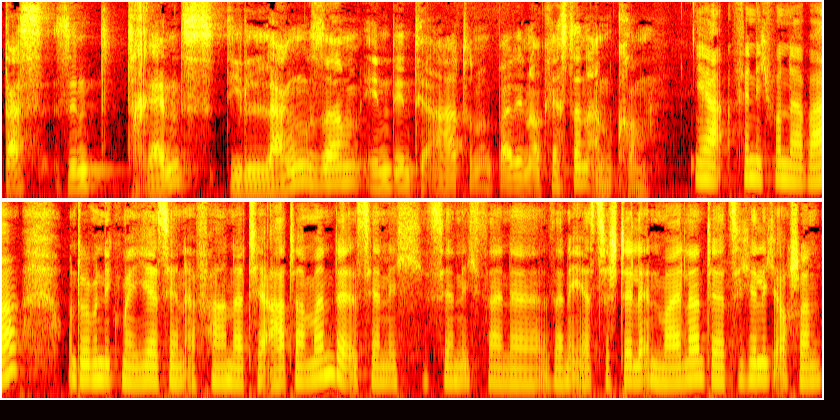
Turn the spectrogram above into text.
das sind Trends, die langsam in den Theatern und bei den Orchestern ankommen. Ja, finde ich wunderbar. Und Dominic Mayer ist ja ein erfahrener Theatermann. Der ist ja nicht, ist ja nicht seine, seine erste Stelle in Mailand. Der hat sicherlich auch schon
